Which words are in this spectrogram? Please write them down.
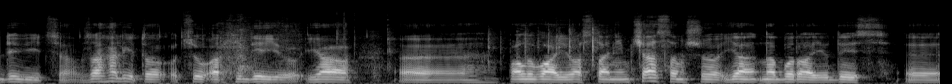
Дивіться, взагалі-то цю орхідею я е, поливаю останнім часом, що я набираю десь е,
